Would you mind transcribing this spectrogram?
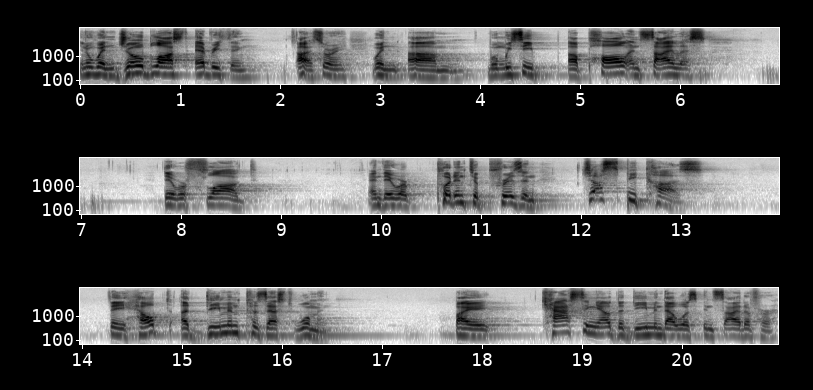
You know, when Job lost everything, uh, sorry, when, um, when we see uh, Paul and Silas, they were flogged and they were put into prison just because they helped a demon possessed woman by casting out the demon that was inside of her.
